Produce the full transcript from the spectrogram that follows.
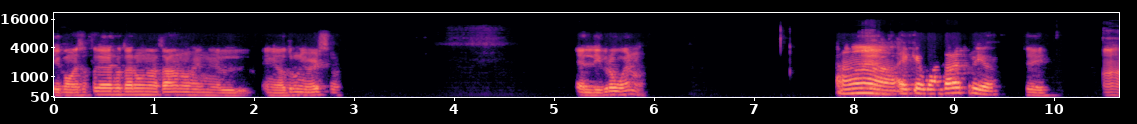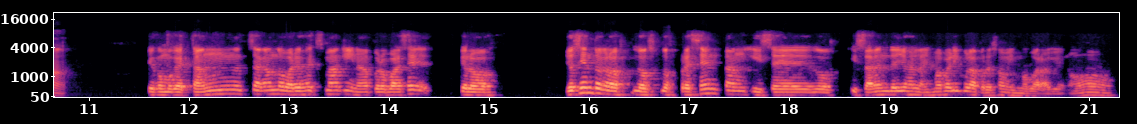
que con eso fue que derrotaron a Thanos en el, en el otro universo. El libro bueno, Ah, el que Wanda destruyó. sí. Ajá. que como que están sacando varios ex máquinas, pero parece que los, yo siento que los, los, los presentan y se los, y salen de ellos en la misma película por eso mismo, para que no,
